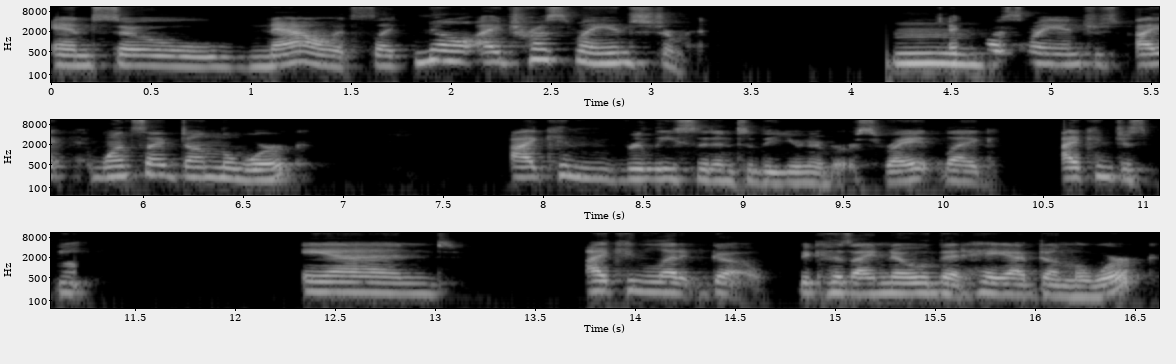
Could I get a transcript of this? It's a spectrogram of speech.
And so now it's like, no, I trust my instrument. Mm. I trust my interest. I once I've done the work, I can release it into the universe, right? Like I can just be and I can let it go because I know that hey, I've done the work,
